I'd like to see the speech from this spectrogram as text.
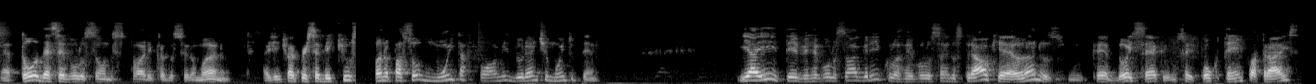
né, toda essa evolução histórica do ser humano, a gente vai perceber que o ser humano passou muita fome durante muito tempo. E aí teve Revolução Agrícola, Revolução Industrial, que é anos, que é dois séculos, não sei, pouco tempo atrás.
